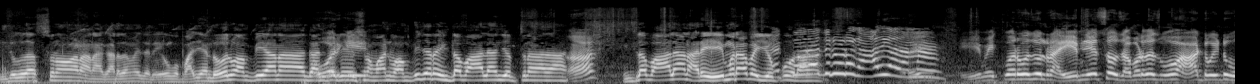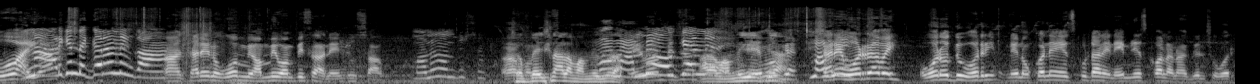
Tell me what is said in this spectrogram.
ఎందుకు వస్తున్నావు అన్న నాకు అర్థమైతే ఒక పదిహేను రోజులు పంపియానా? గంట? చేసిన వాడిని పంపించారా? ఇంట్లో బాగాలే అని చెప్తున్నా కదా. ఆ? ఇంట్లో బాగాలే అని? అరే ఏం రా. భయ్ చెప్పు ఏం ఎక్కువ రోజులు రా? ఏం చేస్తావు? జబర్దస్త్ ఓ అటు ఇటు ఓ అన్న, ఇక. ఆడికి దగ్గర ఉంది ఇంకా. ఆ, సరే నువ్వు ఓ మీ మమ్మీ పంపిస్తా. నేను చూస్తా. మమ్మీ పంపిస్తాం ఆ, చెప్పేసిన వాళ్ళ మమ్మీ మా కూడా మమ్మీ ఓకే వాళ్ళ మమ్మీ ఏం చెప్పిన. ఓకే? సరే ఓర్రా బై. ఓరొద్దు ఓర్రి. నేను ఒక్కనే వేసుకుంటా నేను ఏం చేసుకోవాలా నాకు తెలుసు ఓరి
